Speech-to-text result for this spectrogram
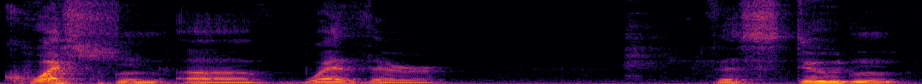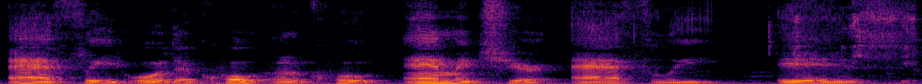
question of whether the student athlete or the quote unquote amateur athlete is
